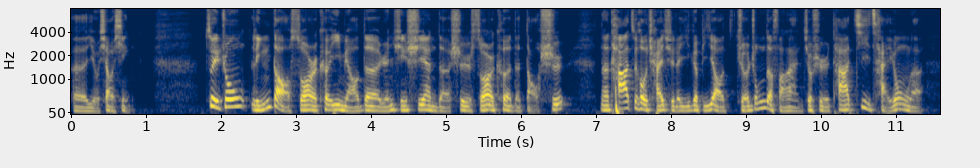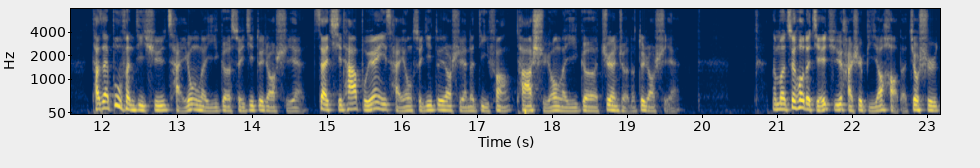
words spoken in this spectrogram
呃有效性。最终领导索尔克疫苗的人群试验的是索尔克的导师。那他最后采取了一个比较折中的方案，就是他既采用了他在部分地区采用了一个随机对照实验，在其他不愿意采用随机对照实验的地方，他使用了一个志愿者的对照实验。那么最后的结局还是比较好的，就是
